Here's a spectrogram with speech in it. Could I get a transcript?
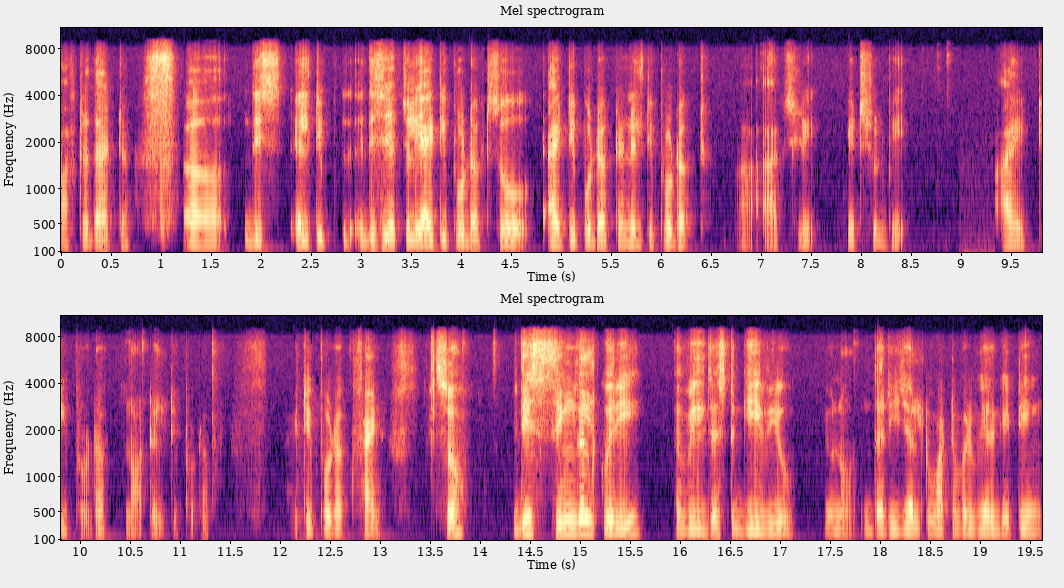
after that uh, this lt this is actually it product. So it product and lt product uh, actually it should be it product not lt product. It product fine. So this single query will just give you you know the result whatever we are getting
